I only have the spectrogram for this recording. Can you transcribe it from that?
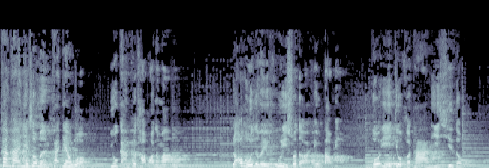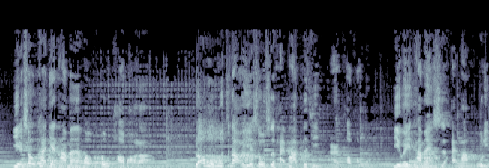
看看野兽们看见我有敢不逃跑的吗？老虎认为狐狸说的有道理，所以就和他一起走。野兽看见他们后都逃跑了。老虎不知道野兽是害怕自己而逃跑的，以为他们是害怕狐狸。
